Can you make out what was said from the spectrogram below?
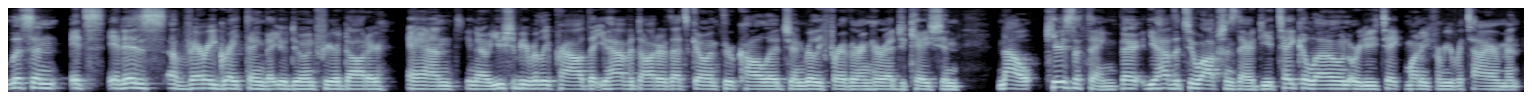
listen. It's it is a very great thing that you're doing for your daughter, and you know you should be really proud that you have a daughter that's going through college and really furthering her education. Now, here's the thing: there you have the two options there. Do you take a loan or do you take money from your retirement?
